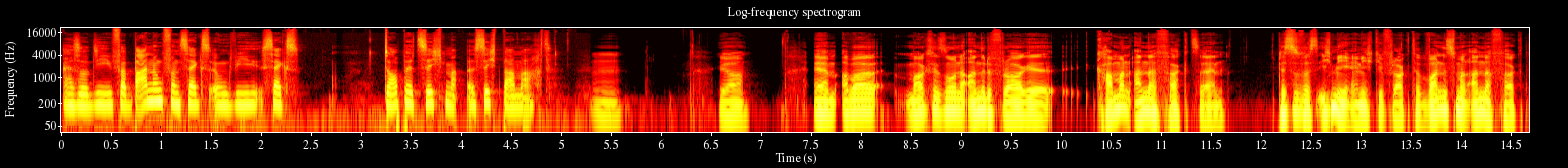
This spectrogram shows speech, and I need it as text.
also die Verbannung von Sex irgendwie Sex doppelt sichtbar macht. Mhm. Ja. Ähm, aber Max, jetzt noch eine andere Frage. Kann man underfucked sein? Das ist, was ich mir eigentlich gefragt habe. Wann ist man underfucked?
